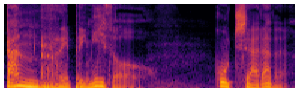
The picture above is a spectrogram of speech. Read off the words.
tan reprimido. Cucharada.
